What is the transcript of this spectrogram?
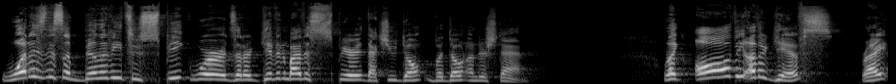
What is this ability to speak words that are given by the Spirit that you don't but don't understand? Like all the other gifts, right?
